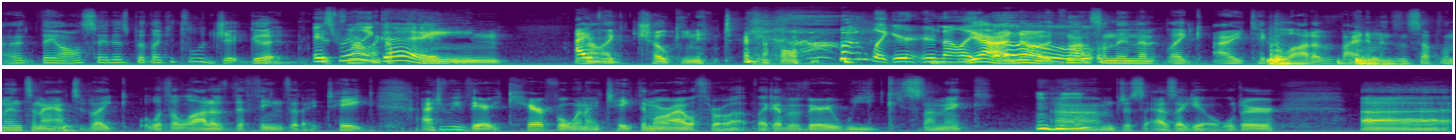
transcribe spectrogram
uh, they all say this, but like it's legit good. It's not really like good. Pain. I'm not like choking it down. like you're, you're not like yeah, no, it's "Oh." not something that like I take a lot of vitamins and supplements, and I have to like with a lot of the things that I take, I have to be very careful when I take them, or I will throw up. Like I have a very weak stomach, Mm-hmm. um, just as I get older. Uh,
